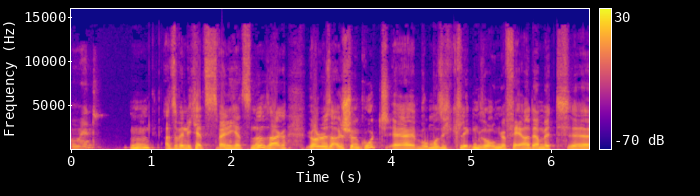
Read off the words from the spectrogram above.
Moment. Mhm. Also wenn ich jetzt, wenn ich jetzt ne, sage, ja, das ist alles schön gut, äh, wo muss ich klicken so ungefähr, damit äh,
